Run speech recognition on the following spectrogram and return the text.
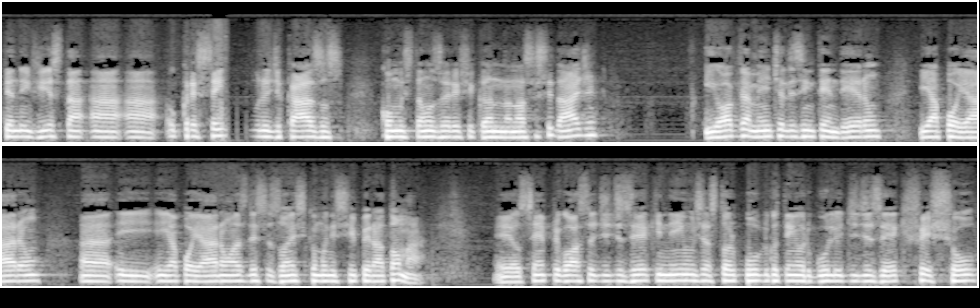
tendo em vista a, a, o crescente número de casos, como estamos verificando na nossa cidade. E, obviamente, eles entenderam e apoiaram, uh, e, e apoiaram as decisões que o município irá tomar. Eu sempre gosto de dizer que nenhum gestor público tem orgulho de dizer que fechou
